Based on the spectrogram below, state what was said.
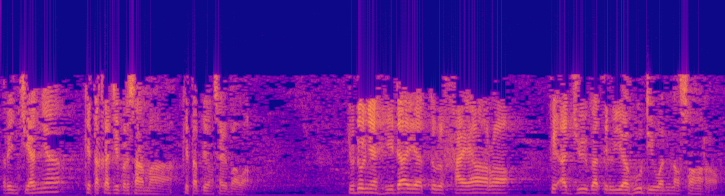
rinciannya, kita kaji bersama kitab yang saya bawa. Judulnya Hidayatul Khayara fi Ajubatil Yahudi wan Nasara.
